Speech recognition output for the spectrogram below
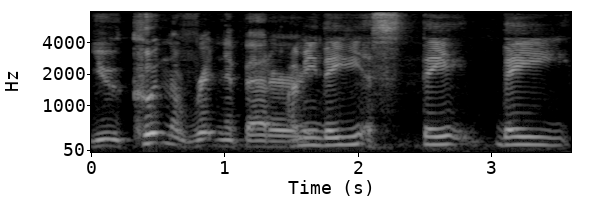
you couldn't have written it better. I mean, they they they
